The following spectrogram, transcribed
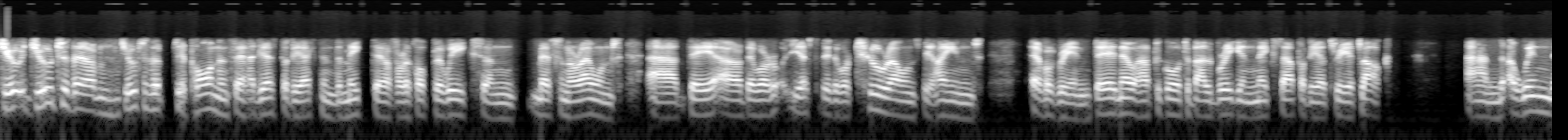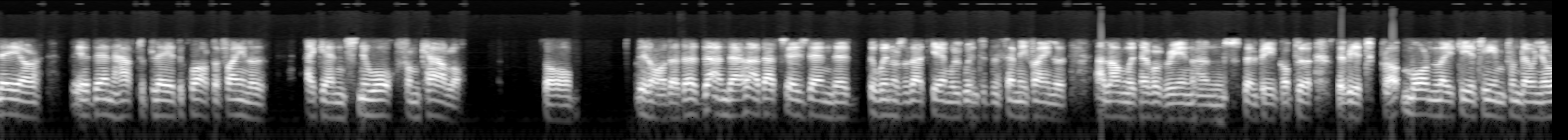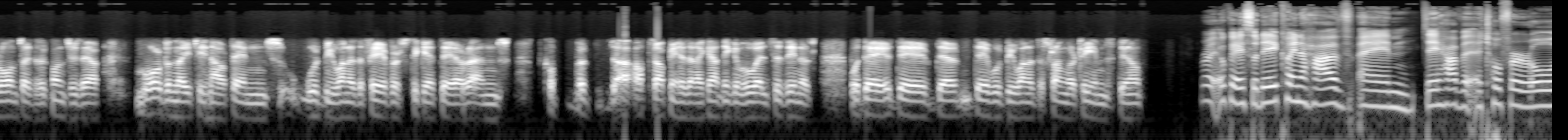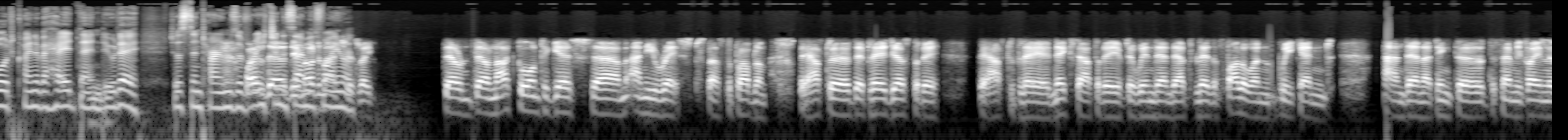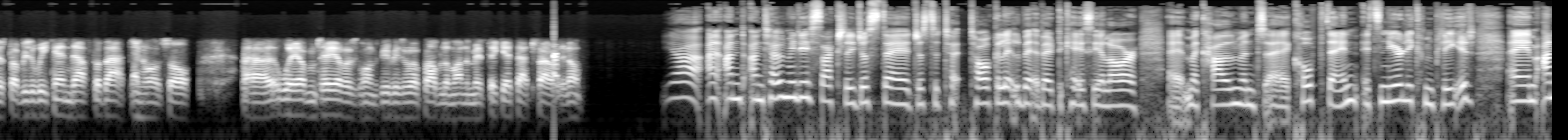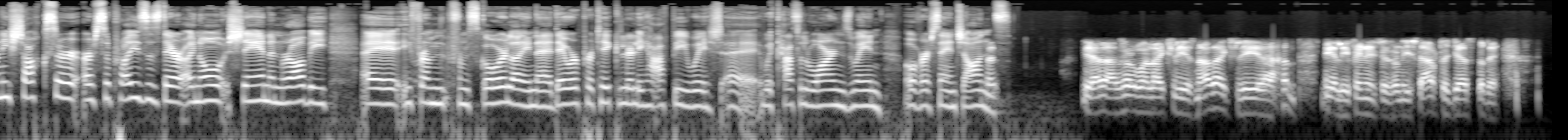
Due, due to the due to the, the opponents they had yesterday acting the mick there for a couple of weeks and messing around, uh, they are they were yesterday they were two rounds behind Evergreen. They now have to go to Balbriggan next Saturday at three o'clock, and a win there, they then have to play the quarter final against New Oak from Carlow. So. You know, that, that, and that, at that stage, then the, the winners of that game will go into the semi final along with Evergreen, and there'll be a couple of, there'll be a, more than likely a team from down your own side of the country there. More than likely, North End would be one of the favourites to get there, and but uh, off the top of my head, and I can't think of who else is in it, but they they they they would be one of the stronger teams, you know. Right. Okay. So they kind of have um they have a, a tougher road kind of ahead then, do they? Just in terms of Well, reaching the, the the semi final. like they're they're not going to get um, any rest. That's the problem. They have to. They played yesterday. They have to play next Saturday. If they win, then they have to play the following weekend, and then I think the the semi final is probably the weekend after that. You know, so uh, wear and tear is going to be a bit of a problem on them if they get that far. You know. Yeah, and, and tell me this actually, just uh, just to t- talk a little bit about the KCLR uh, McCalmont uh, Cup. Then it's nearly completed. Um, any shocks or, or surprises there? I know Shane and Robbie uh, from from Scoreline, uh, they were particularly happy with uh, with Castlewarren's win over St John's. Yeah, that's, well, actually, it's not actually um, nearly finished. It only started yesterday.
